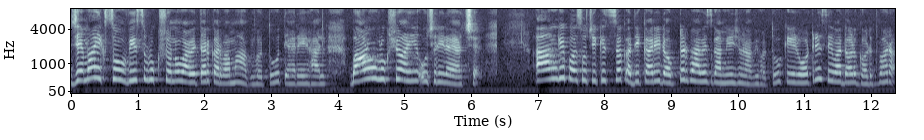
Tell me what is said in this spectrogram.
જેમાં એકસો વીસ વૃક્ષોનું વાવેતર કરવામાં આવ્યું હતું ત્યારે હાલ બાણું વૃક્ષો અહીં ઉછરી રહ્યા છે. આ અંગે પશુ ચિકિત્સક અધિકારી ડોક્ટર ભાવેશ ગામીએ જણાવ્યું હતું કે રોટરી સેવા દળ ગઢ દ્વારા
